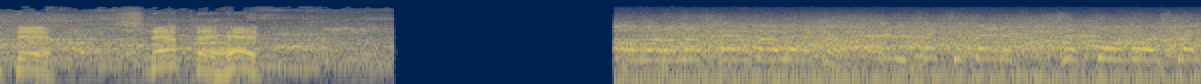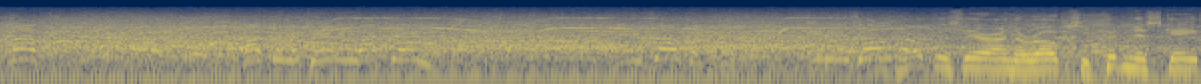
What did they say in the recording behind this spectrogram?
Right there. Snap the head. Oh, what a left hand by Whitaker. And he takes advantage with four more straight left. Arthur Mercante watching. And it's over. It is over. Helpless there on the ropes. He couldn't escape,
